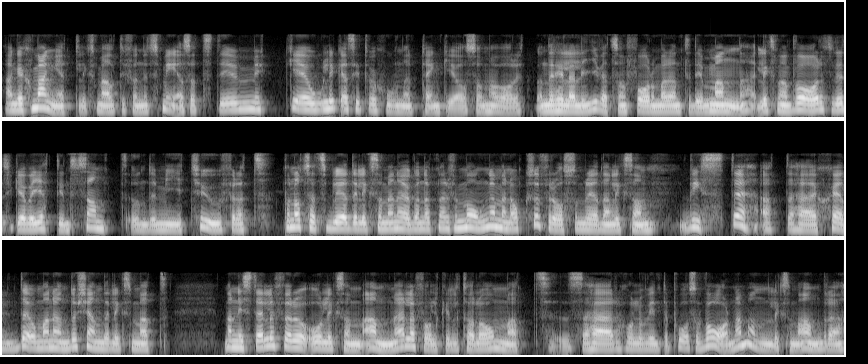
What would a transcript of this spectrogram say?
engagemanget liksom alltid funnits med. Så att det är mycket olika situationer, tänker jag, som har varit under hela livet som formar en till det man liksom har varit. Och det tycker jag var jätteintressant under metoo, för att på något sätt så blev det liksom en ögonöppnare för många, men också för oss som redan liksom visste att det här skedde och man ändå kände liksom att man istället för att, att liksom anmäla folk eller tala om att så här håller vi inte på, så varnar man liksom andra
